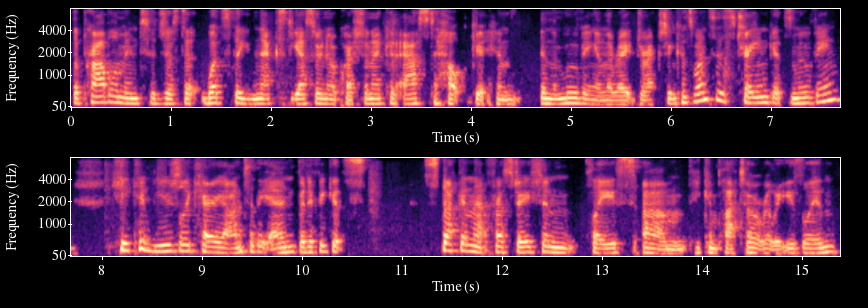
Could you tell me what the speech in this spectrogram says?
the problem into just a, what's the next yes or no question I could ask to help get him in the moving in the right direction. Because once his train gets moving, he can usually carry on to the end. But if he gets stuck in that frustration place, um, he can plateau really easily. And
